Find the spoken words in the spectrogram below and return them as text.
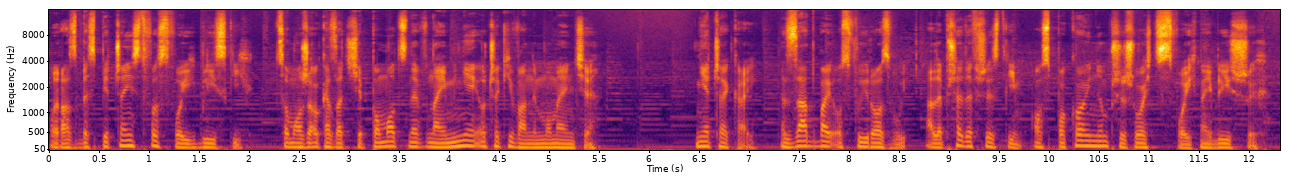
oraz bezpieczeństwo swoich bliskich, co może okazać się pomocne w najmniej oczekiwanym momencie. Nie czekaj, zadbaj o swój rozwój, ale przede wszystkim o spokojną przyszłość swoich najbliższych.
